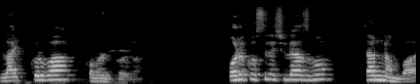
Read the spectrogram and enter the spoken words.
লাইক করবা, কমেন্ট করবা। পরের কোশ্চেনে চলে আসব। চার নাম্বার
